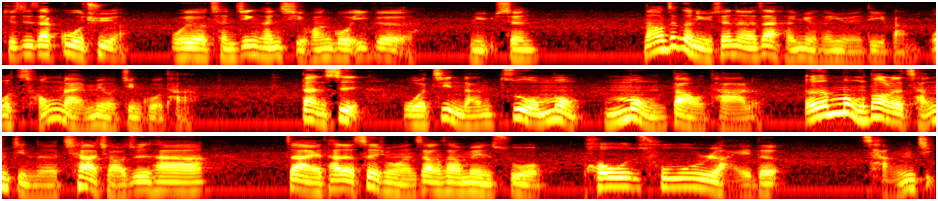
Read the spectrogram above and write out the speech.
就是在过去啊，我有曾经很喜欢过一个女生。然后这个女生呢，在很远很远的地方，我从来没有见过她，但是我竟然做梦梦到她了，而梦到的场景呢，恰巧就是她在她的社群网站上面所剖出来的场景。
